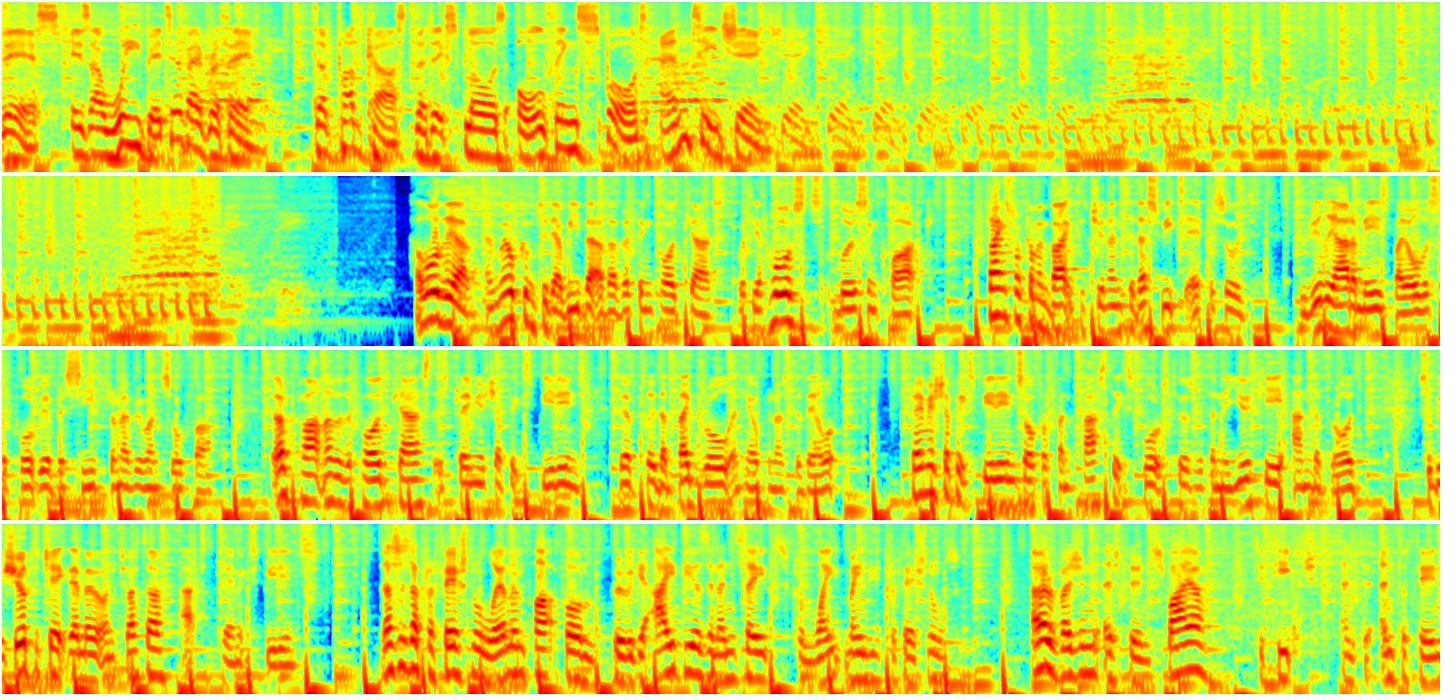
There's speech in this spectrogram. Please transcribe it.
This is a wee bit of everything. The podcast that explores all things sport and teaching. Hello there, and welcome to the A Wee Bit of Everything podcast with your hosts, Lewis and Clark. Thanks for coming back to tune in to this week's episode. We really are amazed by all the support we have received from everyone so far. Our partner of the podcast is Premiership Experience, who have played a big role in helping us develop. Premiership Experience offer fantastic sports tours within the UK and abroad, so be sure to check them out on Twitter at Prem Experience. This is a professional learning platform where we get ideas and insights from like minded professionals. Our vision is to inspire, to teach, and to entertain.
